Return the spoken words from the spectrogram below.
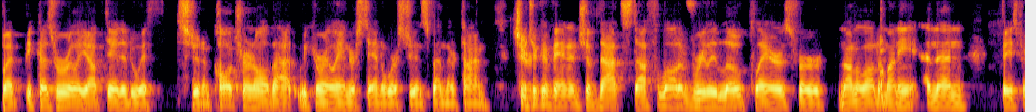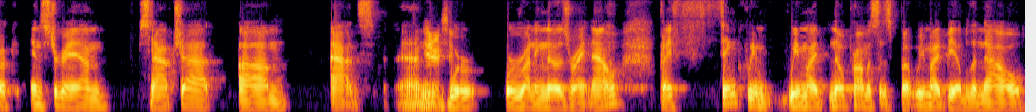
but because we're really updated with student culture and all that we can really understand where students spend their time sure. so we took advantage of that stuff a lot of really low players for not a lot of money and then facebook instagram snapchat um, ads and we're we're running those right now but i think we we might no promises, but we might be able to now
